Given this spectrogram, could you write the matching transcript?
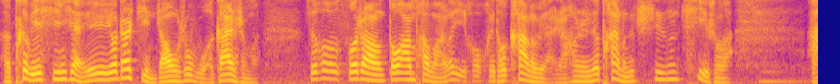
呃，特别新鲜，也有点紧张。我说我干什么？最后所长都安排完了以后，回头看了一眼，然后人家叹了个气，说：“哎，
